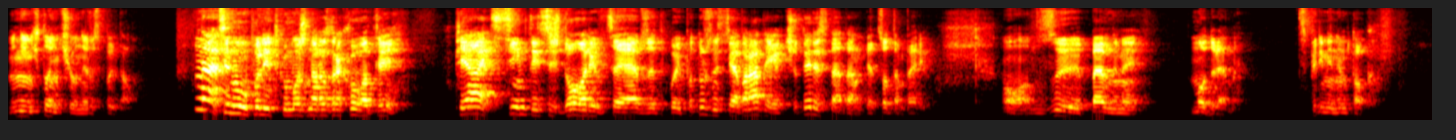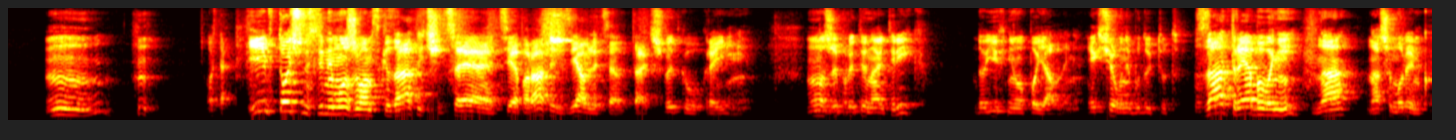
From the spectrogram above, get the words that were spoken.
Мені ніхто нічого не розповідав. На цінову політику можна розраховувати 5-7 тисяч доларів. Це вже такої потужності апарати, як 400, там 500 амперів. О, з певними модулями, з перемінним током. М, хм, Ось так. І в точності не можу вам сказати, чи це ці апарати з'являться так швидко в Україні. Може пройти навіть рік до їхнього появлення, якщо вони будуть тут затребувані на нашому ринку.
